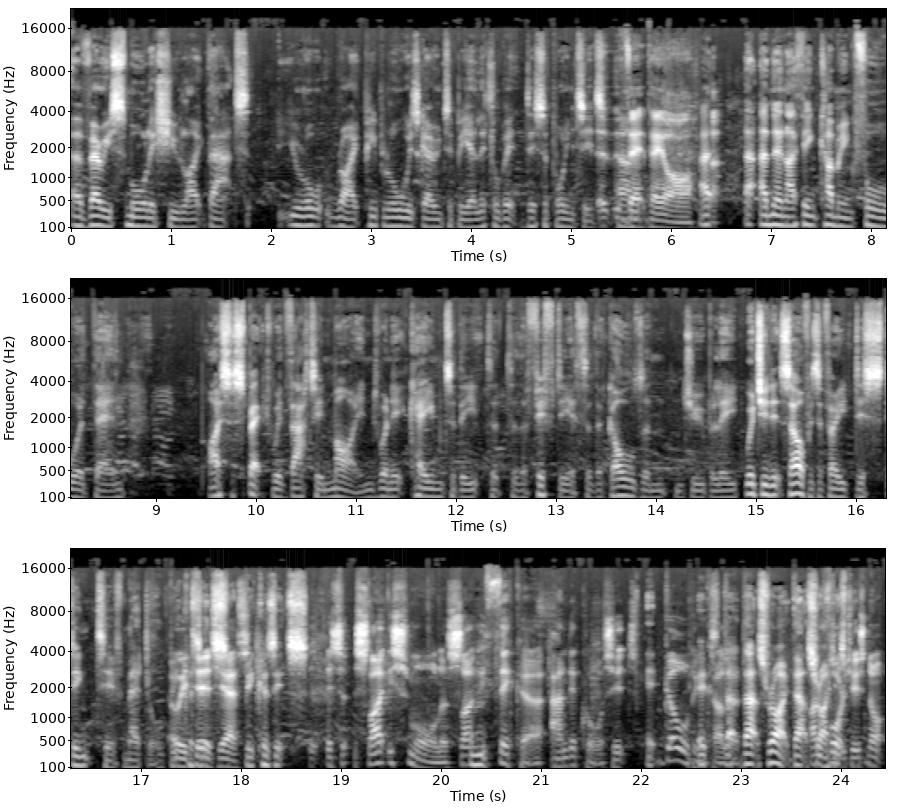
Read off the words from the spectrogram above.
a very small issue like that, you're all right. People are always going to be a little bit disappointed. Uh, Um, they, they are. uh, and then I think coming forward, then I suspect with that in mind, when it came to the to, to the fiftieth of the Golden Jubilee, which in itself is a very distinctive medal. Oh, because is, it's- yes. because it's it's slightly smaller, sligely thicker, and of course it's golden Mm. it's colour. that, that's right. That's right. It's Unfortunately, it's not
